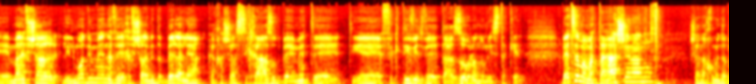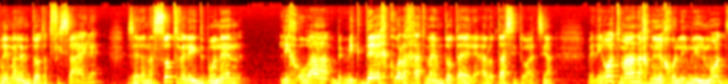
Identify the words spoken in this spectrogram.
אה, מה אפשר ללמוד ממנה ואיך אפשר לדבר עליה, ככה שהשיחה הזאת באמת תהיה אפקטיבית ותעזור לנו להסתכל. בעצם המטרה שלנו, כשאנחנו מדברים על עמדות התפיסה האלה, זה לנסות ולהתבונן לכאורה דרך כל אחת מהעמדות האלה על אותה סיטואציה, ולראות מה אנחנו יכולים ללמוד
